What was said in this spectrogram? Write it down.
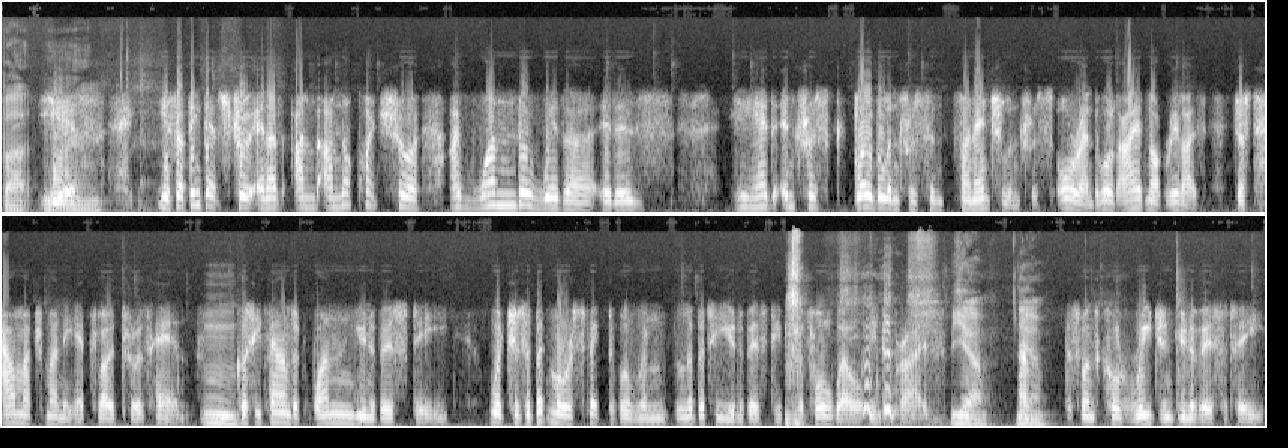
But Yes, yeah. yes, I think that's true, and I've, I'm I'm not quite sure. I wonder whether it is he had interest, global interests, and financial interests all around the world. I had not realised just how much money had flowed through his hands because he founded one university. Which is a bit more respectable than Liberty University for the Falwell enterprise. yeah, yeah, Um, This one's called Regent University,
